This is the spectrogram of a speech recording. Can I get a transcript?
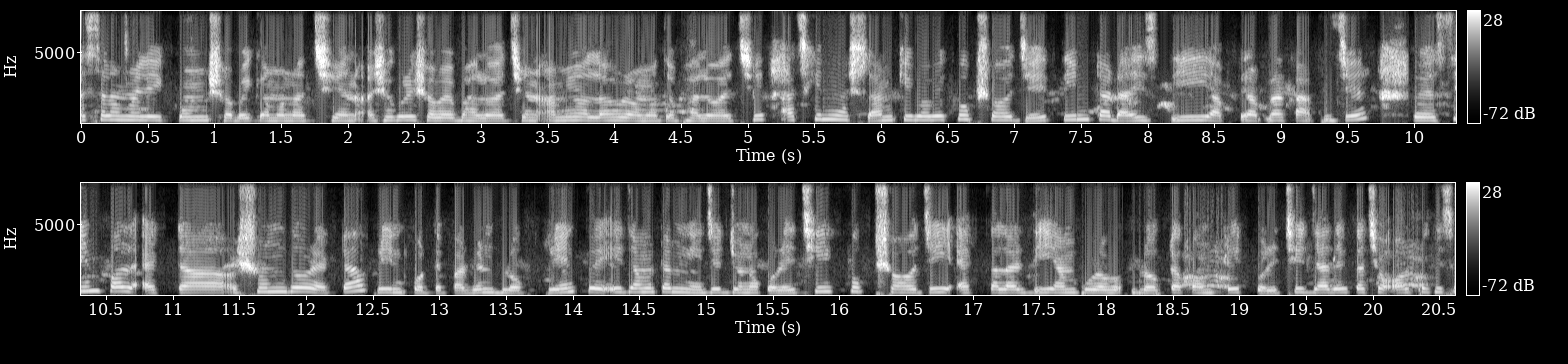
আসসালামু আলাইকুম, সবাই কেমন আছেন? আশা করি সবাই ভালো আছেন। আমি আল্লাহর রহমতে ভালো আছি। আজকে নিয়ে আসলাম কীভাবে খুব সহজে তিনটা ডাইস দিয়ে আপনি আপনার কাগজে সিম্পল একটা সুন্দর একটা প্রিন্ট করতে পারবেন ব্লক প্রিন্ট তো এই জামাটা আমি নিজের জন্য করেছি, খুব সহজেই এক কালার দিয়ে আমি পুরো ব্লকটা কমপ্লিট করেছি। যাদের কাছে অল্প কিছু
